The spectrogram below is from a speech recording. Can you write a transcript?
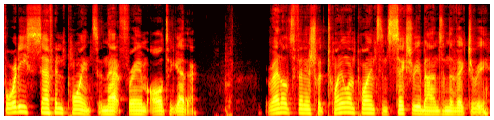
47 points in that frame altogether. Reynolds finished with 21 points and 6 rebounds in the victory.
